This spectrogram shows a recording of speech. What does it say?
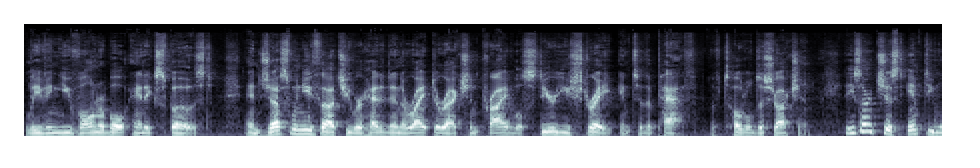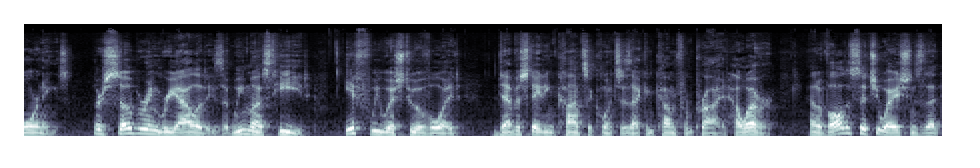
leaving you vulnerable and exposed. And just when you thought you were headed in the right direction, pride will steer you straight into the path of total destruction. These aren't just empty warnings, they're sobering realities that we must heed if we wish to avoid devastating consequences that can come from pride. However, out of all the situations that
